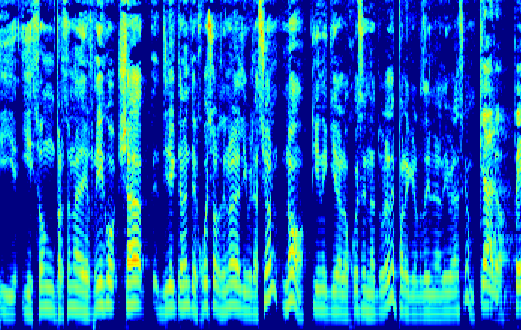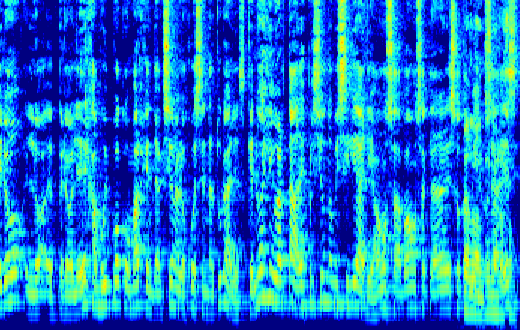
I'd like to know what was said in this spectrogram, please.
y, son personas de riesgo, ¿ya directamente el juez ordenó la liberación? No, tiene que ir a los jueces naturales para que ordenen la liberación. Claro, pero, eh, pero le deja muy poco margen de acción a los jueces naturales, que no es libertad, es prisión domiciliaria. Vamos a, vamos a aclarar eso también. o sea, es,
